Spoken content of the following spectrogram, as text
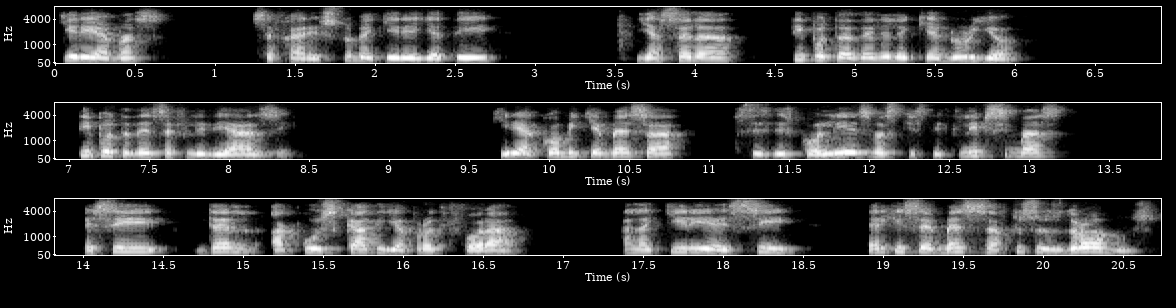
Κύριε μας, σε ευχαριστούμε Κύριε γιατί για σένα τίποτα δεν είναι καινούριο, τίποτα δεν σε φλιδιάζει. Κύριε, ακόμη και μέσα στις δυσκολίες μας και στη θλίψη μας, εσύ δεν ακούς κάτι για πρώτη φορά, αλλά Κύριε, εσύ έρχεσαι μέσα σε αυτούς τους δρόμους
